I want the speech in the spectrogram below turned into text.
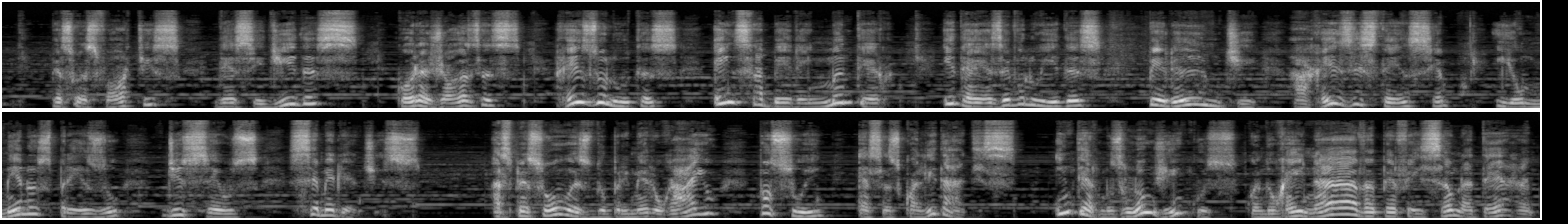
pessoas fortes, decididas, corajosas, resolutas em saberem manter ideias evoluídas perante a resistência e o menosprezo de seus semelhantes. As pessoas do primeiro raio possuem essas qualidades. Em termos longínquos, quando reinava a perfeição na terra,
